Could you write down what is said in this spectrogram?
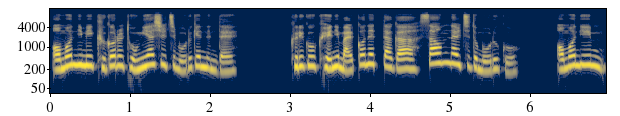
어머님이 그거를 동의하실지 모르겠는데. 그리고 괜히 말 꺼냈다가 싸움 날지도 모르고. 어머님,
